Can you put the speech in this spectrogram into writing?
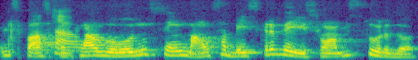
Eles passam para alunos sem mal saber escrever. Isso é um absurdo.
